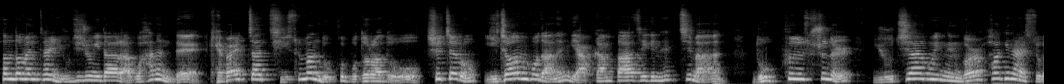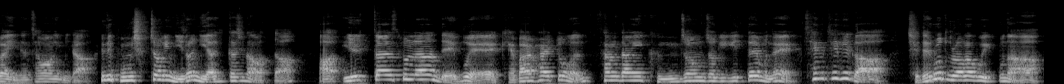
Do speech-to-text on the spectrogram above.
펀더멘탈 유지 중이다라고 하는데 개발자 지수만 놓고 보더라도 실제로 이전보다는 약간 빠지긴 했지만 높은 수준을 유지하고 있는 걸 확인할 수가 있는 상황입니다. 근데 공식적인 이런 이야기까지 나왔다. 아, 일단 솔라나 내부의 개발 활동은 상당히 긍정적이기 때문에 생태계가 제대로 돌아가고 있구나.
